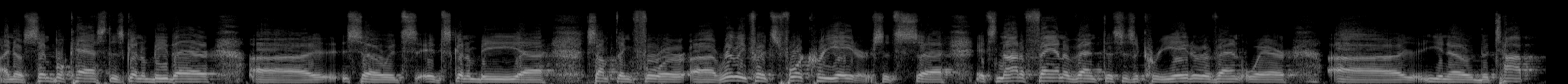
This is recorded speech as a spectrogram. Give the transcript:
I know Simplecast is going to be there. Uh, so it's it's going to be uh, something for uh, really for it's for creators. It's it's not a fan event. This is a creator event where you know the top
